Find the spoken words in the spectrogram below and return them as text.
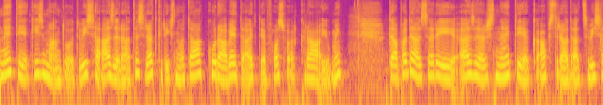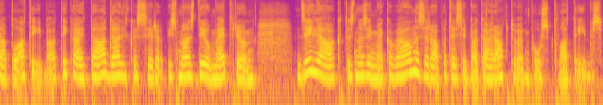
netiek izmantota visā ezerā. Tas ir atkarīgs no tā, kurā vietā ir tie fosforu krājumi. Tāpat arī ezers netiek apstrādāts visā platībā. Tikai tā daļa, kas ir vismaz divi metri un dziļāk, tas nozīmē, ka Vēlnezerā patiesībā tā ir aptuveni pusi platības.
